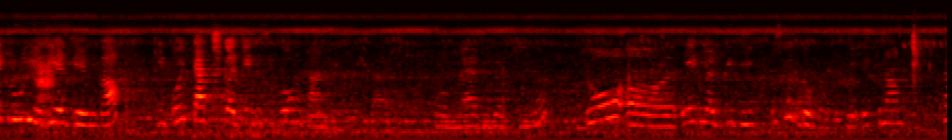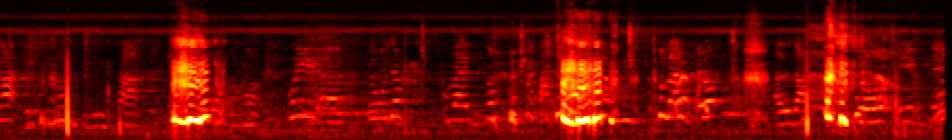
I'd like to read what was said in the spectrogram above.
एक रूल ये भी है इस गेम का कि कोई टच करके किसी को हटा नहीं तो मैं भी करती हूँ। दो एक लड़की थी, उसके दो बच्चे थे। एक नाम था, एक नाम था तो, हाँ, कोई अ, तो वो जब मैं एकदम अरे दा- तो एक थे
